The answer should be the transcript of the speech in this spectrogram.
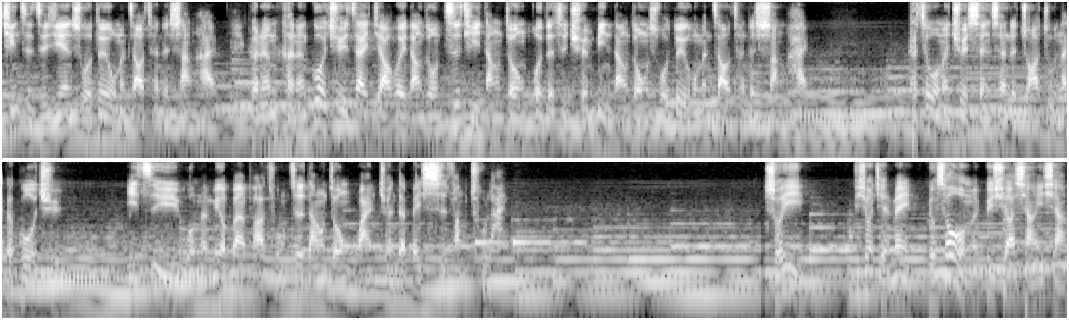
亲子之间所对我们造成的伤害，可能可能过去在教会当中肢体当中或者是权柄当中所对我们造成的伤害。可是我们却深深的抓住那个过去，以至于我们没有办法从这当中完全的被释放出来。所以，弟兄姐妹，有时候我们必须要想一想，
